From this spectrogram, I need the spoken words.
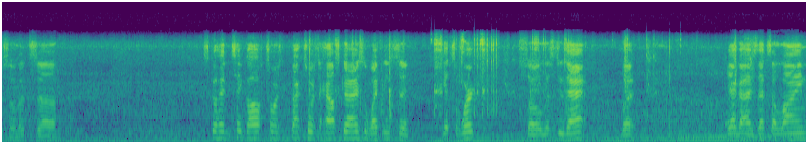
so let's uh let's go ahead and take off towards back towards the house guys. The wife needs to get to work. So let's do that. But yeah guys, that's a lime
